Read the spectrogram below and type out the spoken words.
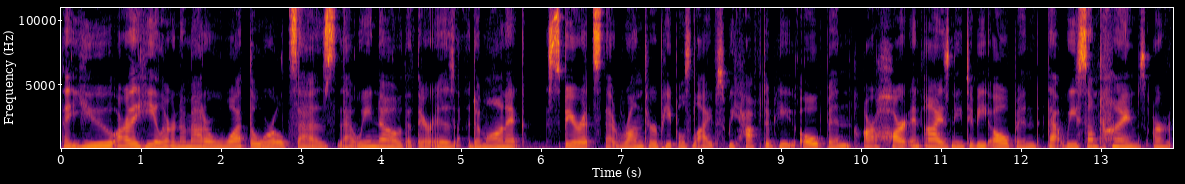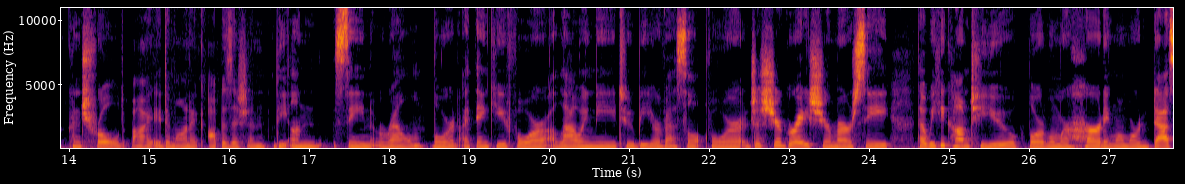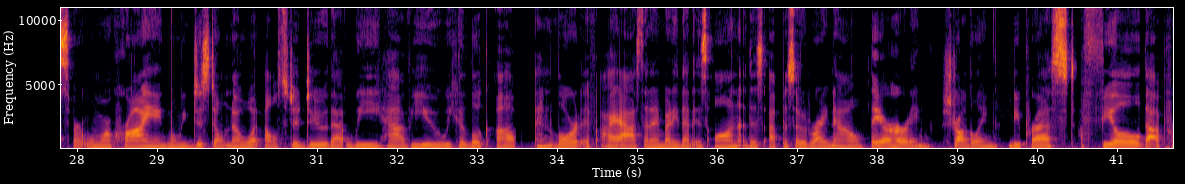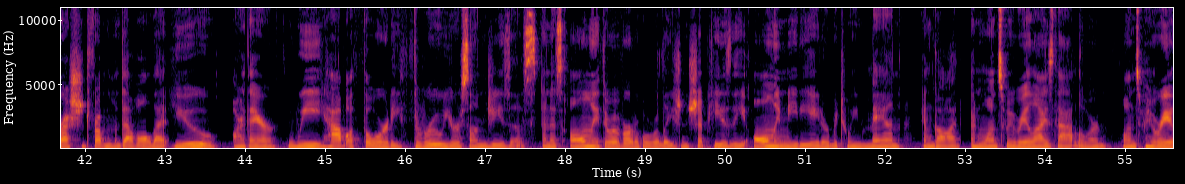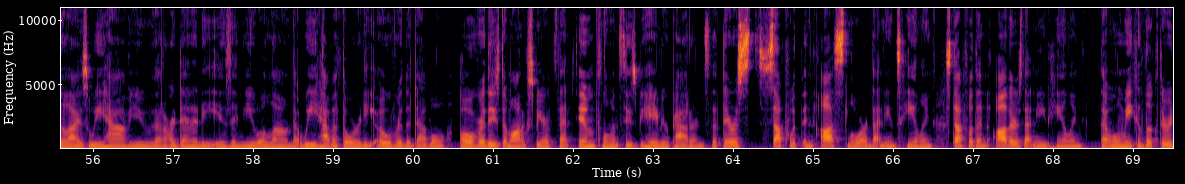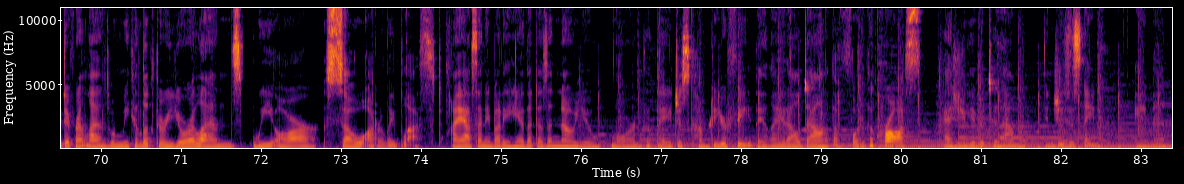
that you are the healer no matter what the world says, that we know that there is demonic spirits that run through people's lives. We have to be open. Our heart and eyes need to be opened that we sometimes are controlled by a demonic opposition, the unseen realm. Lord, I thank you for allowing me to be your vessel, for just your grace, your mercy that we could come to you, Lord, when we're hurting, when we're desperate, when we're crying, when we just don't know what else to do, that we have you. We could look up and Lord, if I ask that anybody that is on this episode right now, they are hurting, struggling, depressed, feel the oppression from the devil, that you are there. We have authority through your son Jesus, and it's only through a vertical relationship. He is the only mediator between man and God. And once we realize that, Lord, once we realize we have you, that our identity is in you alone, that we have authority over the devil, over these demonic spirits that influence these behavior patterns, that there's stuff within us, Lord, that needs healing, stuff within others that need healing, that when we could look through a different lens, when we could look through your lens, we are so utterly blessed. I ask anybody here that doesn't know you, Lord, that they just come to your feet, they lay it all down at the foot of the cross as you give it to them. In Jesus' name, amen.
